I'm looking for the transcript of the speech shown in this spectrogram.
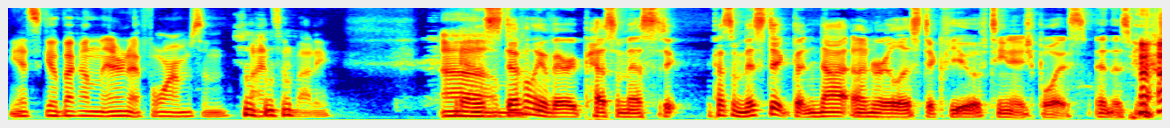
He has to go back on the internet forums and find somebody. yeah, it's Um, definitely a very pessimistic, pessimistic but not unrealistic view of teenage boys in this movie.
